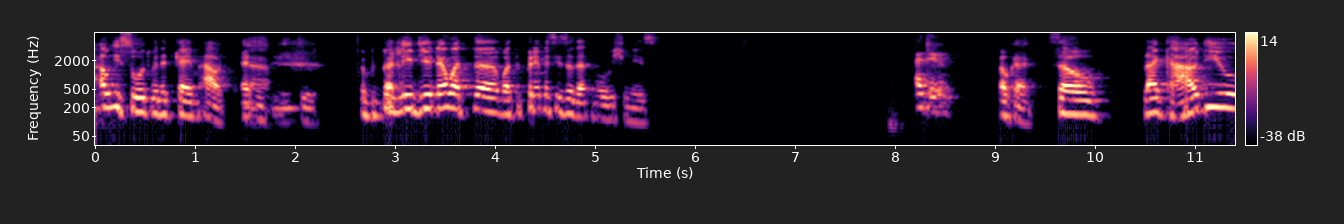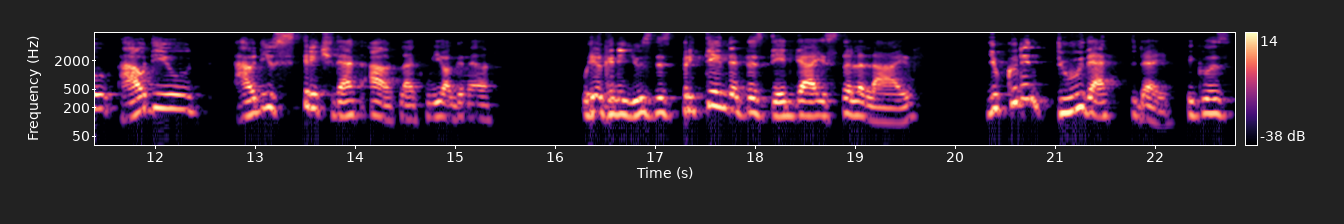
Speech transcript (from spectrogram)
I only saw it when it came out. And, Yeah, me too. But Lee, do you know what the what the premise is of that movie, Shameez? I do. Okay. So like how do you how do you how do you stretch that out? Like we are gonna we are gonna use this pretend that this dead guy is still alive. You couldn't do that today because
